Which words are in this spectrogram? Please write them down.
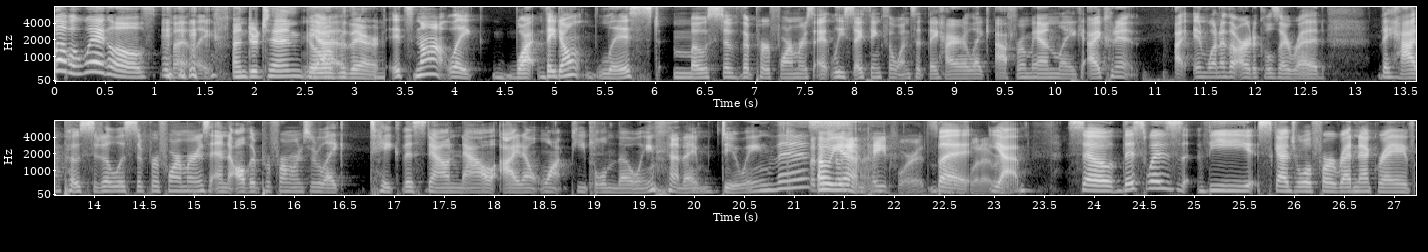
Bubba Wiggles, but like. Under 10, go Yeah. over there. It's not like what they don't list most of the performers. At least I think the ones that they hire, like Afroman. Like I couldn't. I, in one of the articles I read, they had posted a list of performers, and all the performers are like, "Take this down now. I don't want people knowing that I'm doing this." But Oh, yeah. paid for it. So but whatever. yeah. So this was the schedule for Redneck Rave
